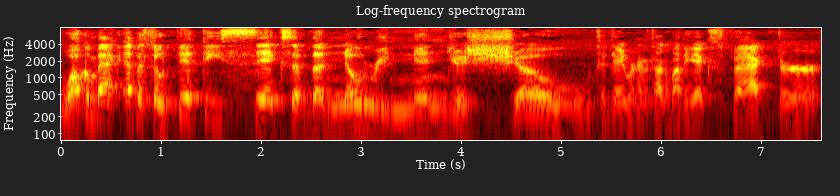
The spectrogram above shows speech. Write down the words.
Welcome back, episode 56 of the Notary Ninja Show. Today we're going to talk about the X Factor.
